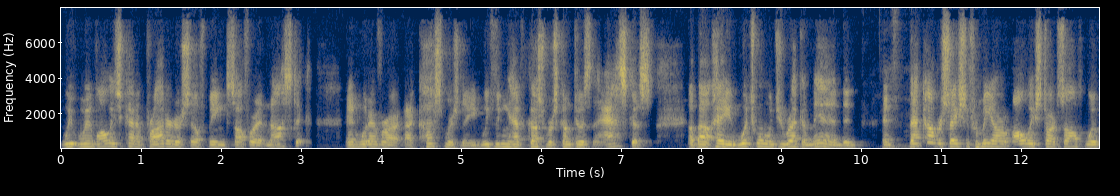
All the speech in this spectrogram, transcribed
we, we've always kind of prided ourselves being software agnostic and whatever our, our customers need. We can have customers come to us and ask us about, hey, which one would you recommend? And and that conversation for me always starts off with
